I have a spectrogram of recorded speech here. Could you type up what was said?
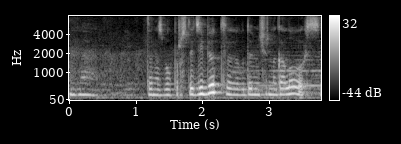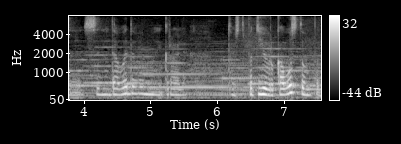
Да. Это у нас был просто дебют э, в Доме Черноголовых с, с Инной Давыдовой мы играли. То есть под ее руководством, под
